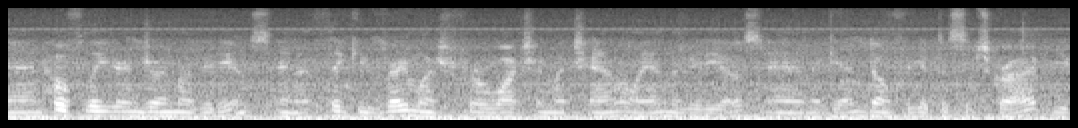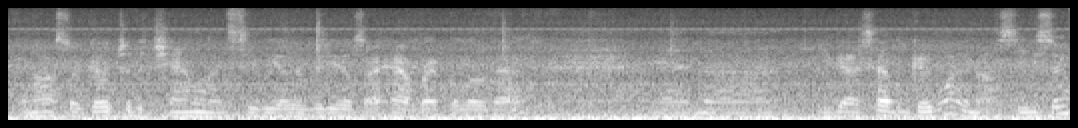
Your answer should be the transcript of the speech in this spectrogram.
and hopefully you're enjoying my videos and I thank you very much for watching my channel and the videos. And again don't forget to subscribe. You can also go to the channel and see the other videos I have right below that. And uh, you guys have a good one and I'll see you soon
